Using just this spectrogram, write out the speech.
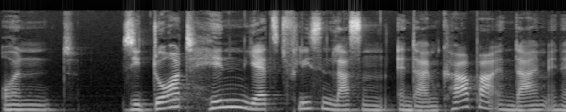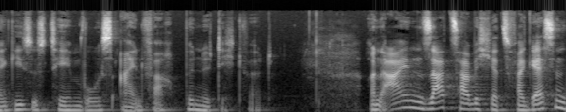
und sie dorthin jetzt fließen lassen in deinem Körper, in deinem Energiesystem, wo es einfach benötigt wird. Und einen Satz habe ich jetzt vergessen,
